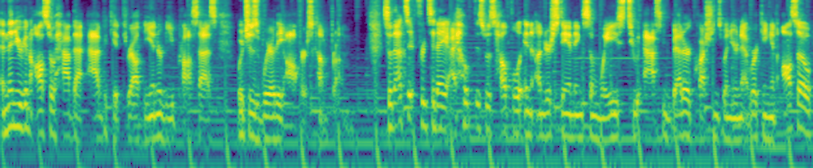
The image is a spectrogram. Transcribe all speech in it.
And then you're going to also have that advocate throughout the interview process, which is where the offers come from. So that's it for today. I hope this was helpful in understanding some ways to ask better questions when you're networking and also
